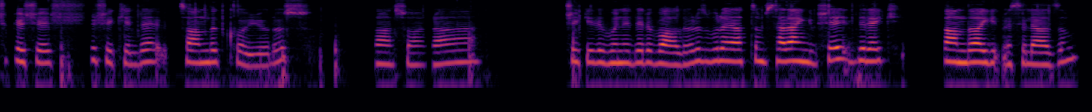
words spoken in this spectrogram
Şu köşeye şu şekilde sandık koyuyoruz. Ondan sonra bu şekilde hunileri bağlıyoruz. Buraya attığımız herhangi bir şey direkt sandığa gitmesi lazım.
